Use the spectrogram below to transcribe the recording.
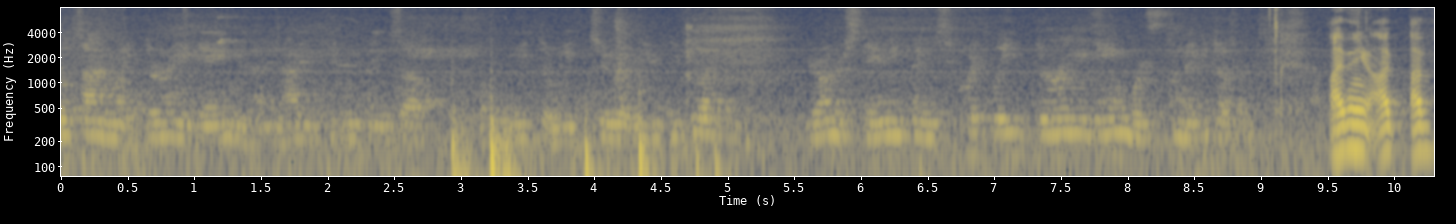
real time, like during a game? I mean, how you picking things up from week to week you, you feel like you're understanding things quickly during a game make adjustments? I think I've, I've,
